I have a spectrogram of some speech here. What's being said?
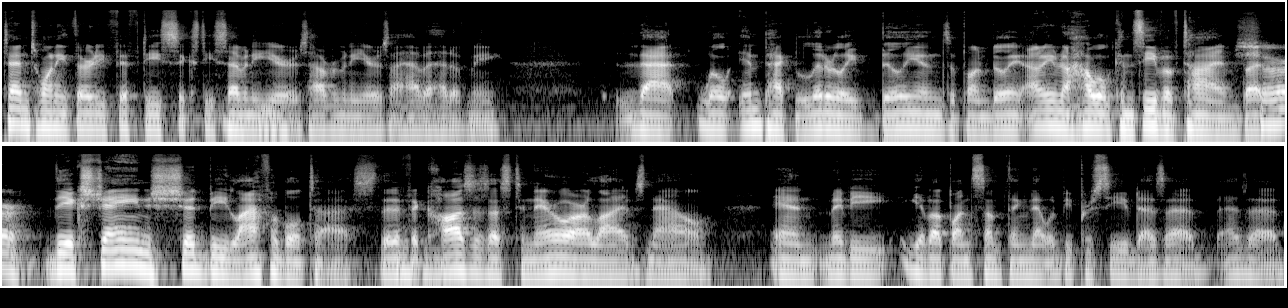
10, 20, 30, 50, 60, 70 Mm-hmm. years, however many years I have ahead of me that will impact literally billions upon billion. I don't even know how we'll conceive of time, but Sure. the exchange should be laughable to us. That if it Mm-hmm. causes us to narrow our lives now and maybe give up on something that would be perceived as a as a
